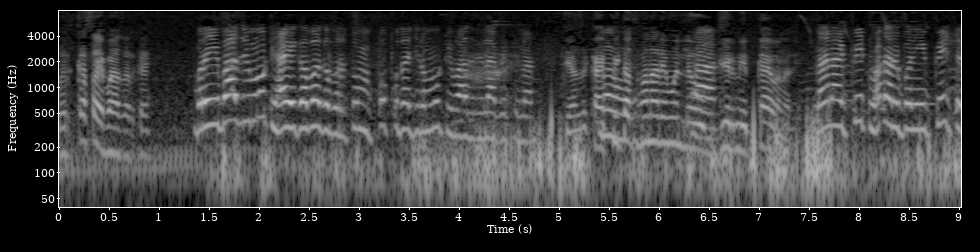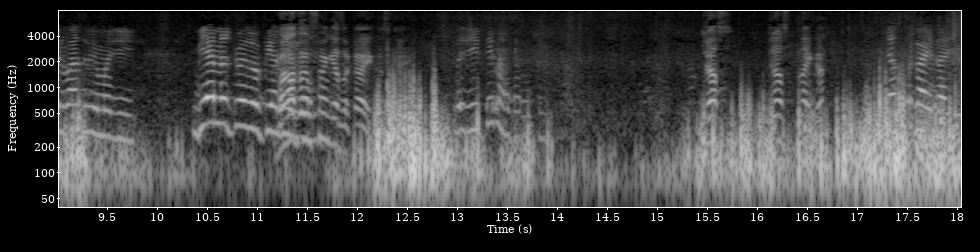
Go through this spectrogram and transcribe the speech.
बरं कसा आहे बाजार काय? बरं ही बाजरी मोठी आहे का? बघा बरं तुम पप्पू दाजीला मोठी बाजरी लागते ना. त्याचं काय बरोबर. पिठाच होणार आहे म्हणलं. गिरणीत काय होणार आहे? नाही नाही पीठ होणार पण ही पेशल बाजरी म्हणजे बियाणंच वेगळं बाजार पेरलं सांगायचं काय कसं काय त्याची तीन हजार रुपये जास्त जास्त नाही का जास्त काय दाजी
